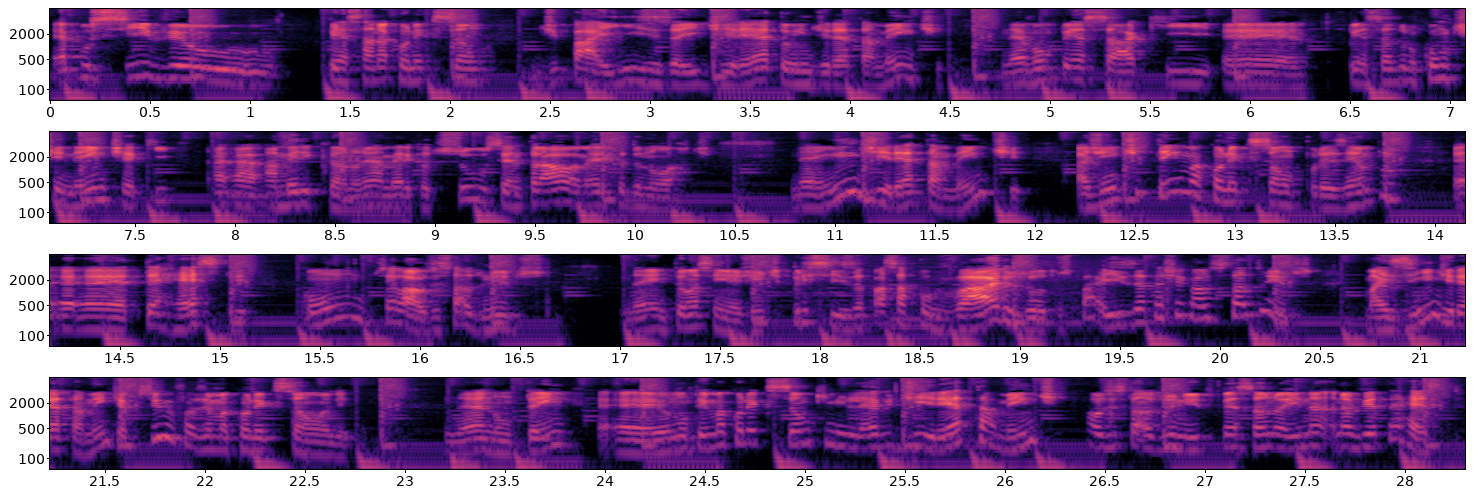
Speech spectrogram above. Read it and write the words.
é possível pensar na conexão de países aí direto ou indiretamente, né? Vamos pensar que é, pensando no continente aqui americano, né? América do Sul, Central, América do Norte, né? Indiretamente, a gente tem uma conexão, por exemplo, é, é, terrestre com, sei lá, os Estados Unidos, né? Então, assim, a gente precisa passar por vários outros países até chegar aos Estados Unidos. Mas indiretamente é possível fazer uma conexão ali. Né? Não tem, é, eu não tenho uma conexão que me leve diretamente aos Estados Unidos, pensando aí na, na via terrestre.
